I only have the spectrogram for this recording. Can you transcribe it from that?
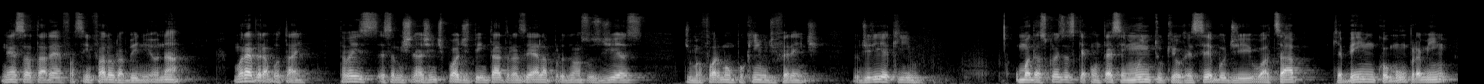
nessa tarefa. Assim fala o Rabbi Yonah. Morever Rabotai. Talvez essa Mishnah a gente pode tentar trazer ela para os nossos dias de uma forma um pouquinho diferente. Eu diria que uma das coisas que acontecem muito, que eu recebo de WhatsApp, que é bem comum para mim,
